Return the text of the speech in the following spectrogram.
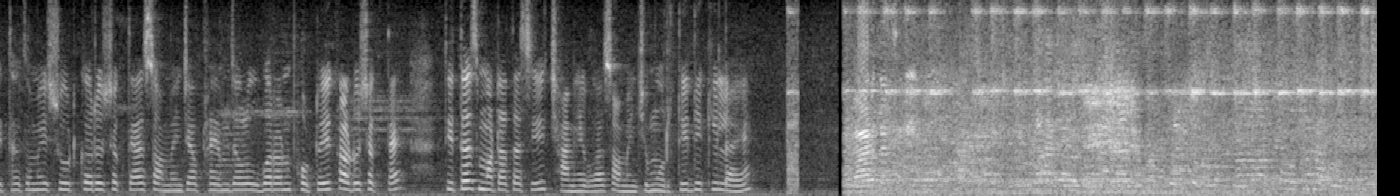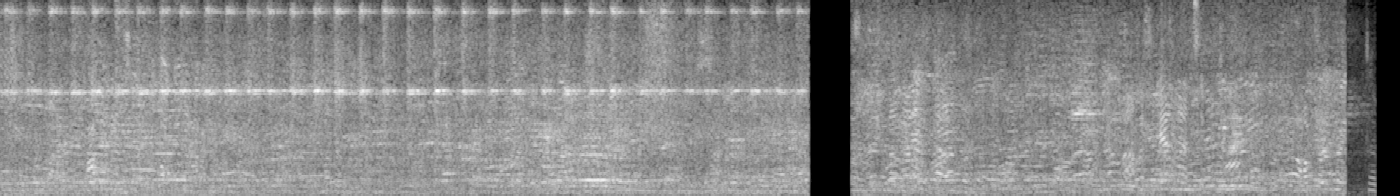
इथं तुम्ही शूट करू शकता स्वामींच्या फ्रेमजवळ उभं राहून फोटोही काढू शकताय. तिथंच मठात अशी छान हे बघा स्वामींची मूर्ती देखील आहे.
